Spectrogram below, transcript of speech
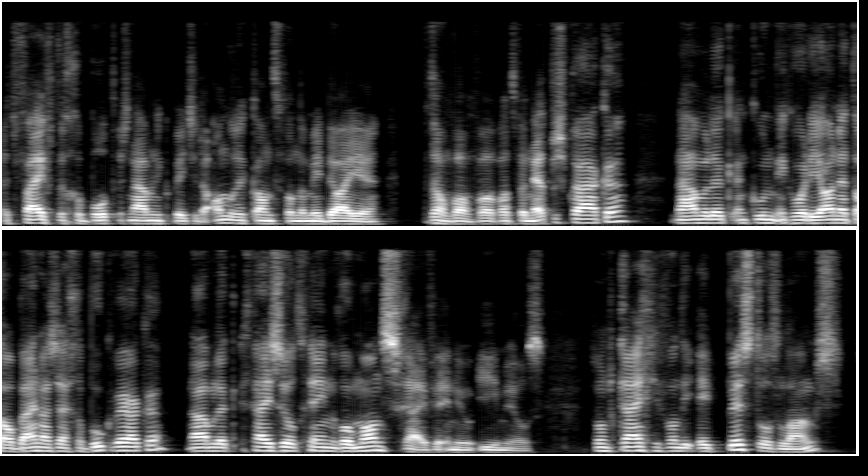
het vijfde gebod is namelijk een beetje de andere kant van de medaille dan wat we net bespraken. Namelijk, en Koen, ik hoorde jou net al bijna zeggen boekwerken. Namelijk, gij zult geen romans schrijven in uw e-mails. Soms krijg je van die epistels langs,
